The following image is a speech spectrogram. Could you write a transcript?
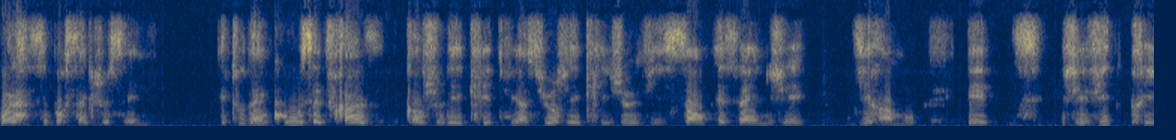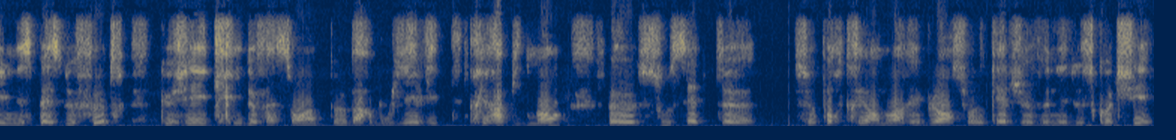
Voilà, c'est pour ça que je saigne. Et tout d'un coup, cette phrase, quand je l'ai écrite, bien sûr, j'ai écrit je vis sans S-A-N-G, dire un mot. Et j'ai vite pris une espèce de feutre que j'ai écrit de façon un peu barbouillée, vite, très rapidement, euh, sous cette euh, ce portrait en noir et blanc sur lequel je venais de scotcher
